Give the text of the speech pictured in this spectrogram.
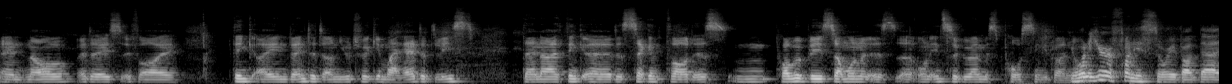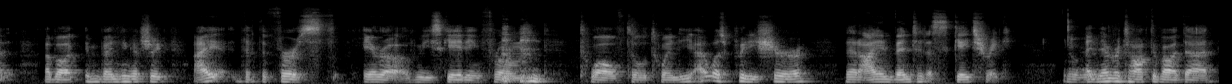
And nowadays, if I think I invented a new trick in my head at least, then I think uh, the second thought is mm, probably someone is uh, on Instagram is posting it right You now. want to hear a funny story about that? About inventing a trick? I the, the first era of me skating from twelve till twenty, I was pretty sure that I invented a skate trick. I never talked about that.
